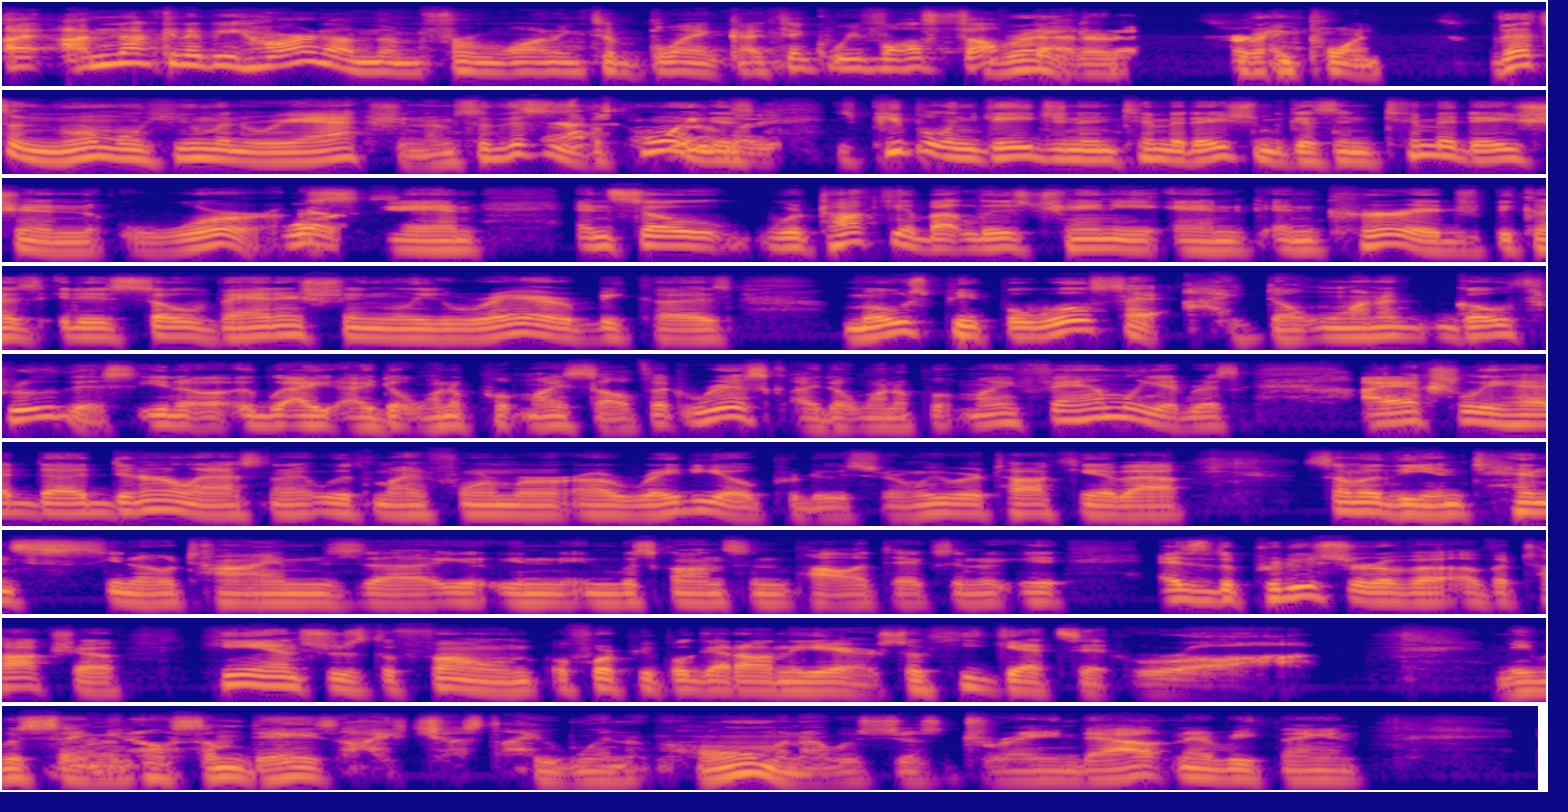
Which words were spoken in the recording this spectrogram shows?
I, am not going to be hard on them for wanting to blink. I think we've all felt right. that at a certain right. point that's a normal human reaction. And so this is Absolutely. the point: is, is people engage in intimidation because intimidation works. works. And and so we're talking about Liz Cheney and and courage because it is so vanishingly rare because most people will say, I don't want to go through this. You know, I, I don't want to put myself at risk. I don't want to put my family at risk. I actually had uh, dinner last night with my former uh, radio producer, and we were talking about some of the intense, you know, times uh, in, in Wisconsin politics. And it, as the producer of a, of a talk show, he answers the phone before people get on the air. So he gets it raw. And he was saying, you know, some days I just I went home and I was just drained out and everything. And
